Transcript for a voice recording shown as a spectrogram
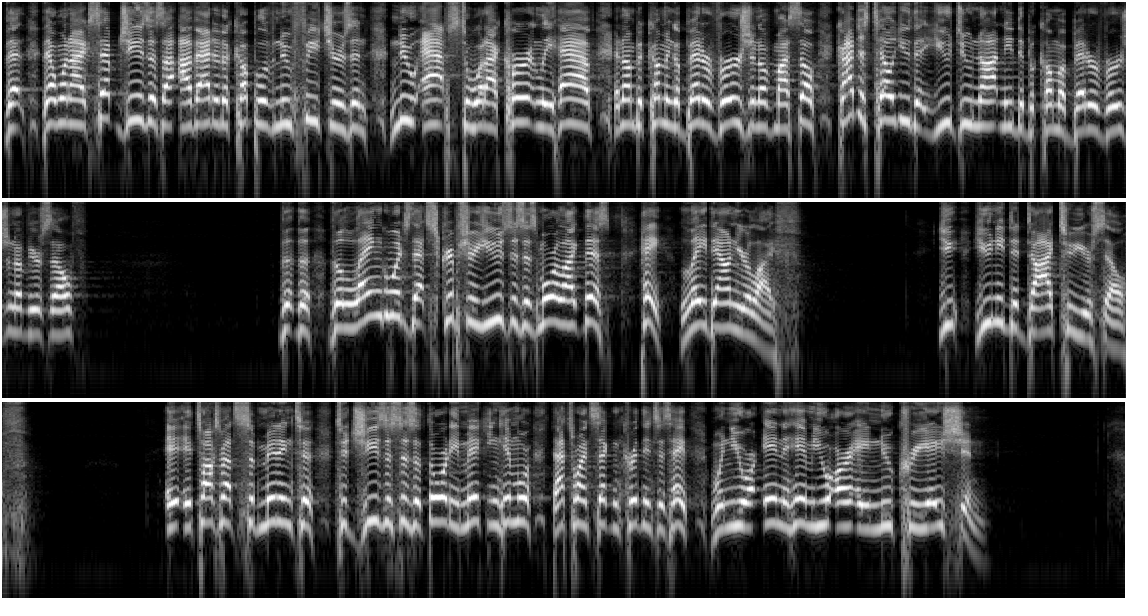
That, that when I accept Jesus, I, have added a couple of new features and new apps to what I currently have, and I'm becoming a better version of myself. Can I just tell you that you do not need to become a better version of yourself? The, the, the language that Scripture uses is more like this hey, lay down your life. You, you need to die to yourself. It, it, talks about submitting to, to Jesus' authority, making him more. That's why in Second Corinthians says, hey, when you are in him, you are a new creation.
